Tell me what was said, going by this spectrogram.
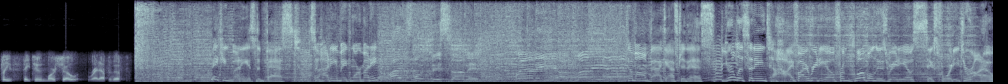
Please stay tuned. More show right after this. Making money is the best. So, how do you make more money? Come on back after this. You're listening to Hi Fi Radio from Global News Radio 640 Toronto.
